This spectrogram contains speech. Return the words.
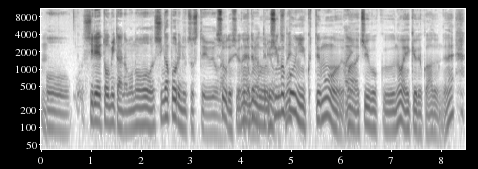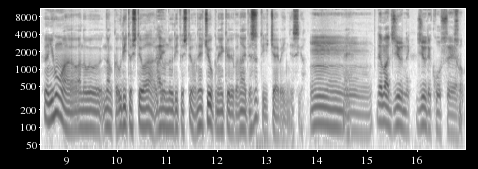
うん、司令塔みたいなものをシンガポールに移すっていうようなそうですよね。でも、シンガポールに行くても、はい、まあ中国の影響力あるんでね。日本は、あの、なんか売りとしては、日本の売りとしてはね、中国の影響力がないですって言っちゃえばいいんですよ。うん、ね、で、まあ自由,、ね、自由で構成を、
